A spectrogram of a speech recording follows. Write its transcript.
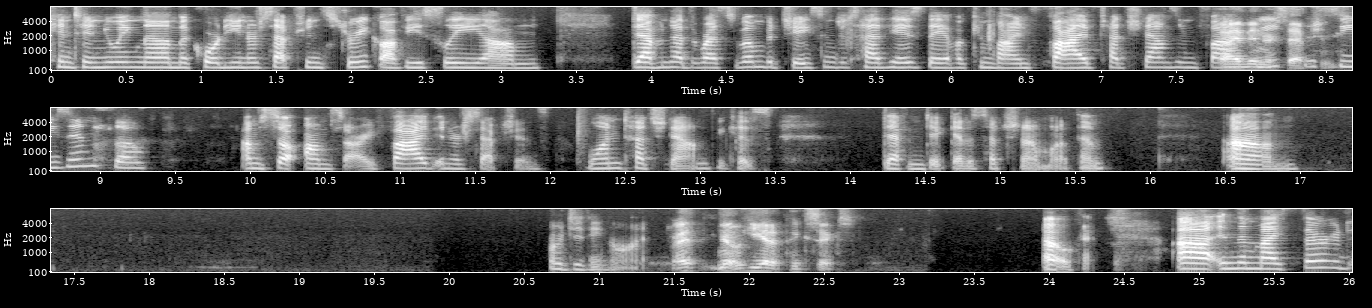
continuing the McCourty interception streak. Obviously, um, Devin had the rest of them, but Jason just had his. They have a combined five touchdowns in five, Five weeks this season. So, I'm so I'm sorry, five interceptions, one touchdown because Devin did get a touchdown with him. Um, or did he not? I, no, he had a pick six. Oh, okay. Uh, and then my third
